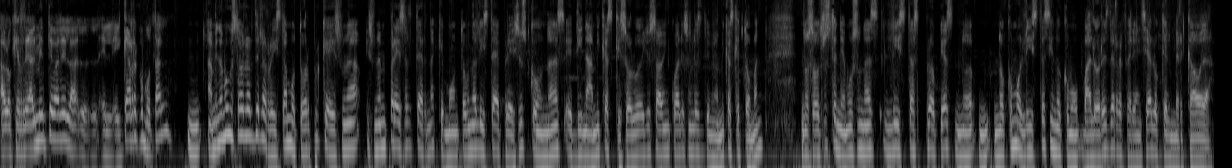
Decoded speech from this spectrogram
a lo que realmente vale la- el, el carro como tal. Mm, A mí no me gusta hablar de la revista Motor porque es una, es una empresa alterna que monta una lista de precios con unas eh, dinámicas que solo ellos saben cuáles son las dinámicas que toman. Nosotros tenemos unas listas propias, no, no como listas, sino como valores de referencia a lo que el mercado da.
